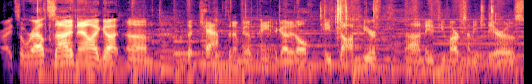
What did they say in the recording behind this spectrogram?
All right, so we're outside now. I got um, the cap that I'm gonna paint. I got it all taped off here. Uh, made a few marks on each of the arrows.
